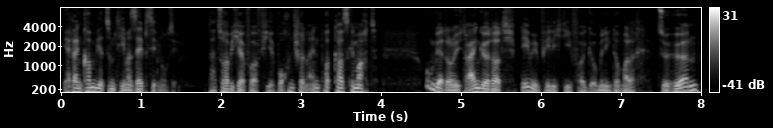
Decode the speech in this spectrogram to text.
Ja, dann kommen wir zum Thema Selbsthypnose. Dazu habe ich ja vor vier Wochen schon einen Podcast gemacht. Und wer da noch nicht reingehört hat, dem empfehle ich die Folge unbedingt nochmal zu hören.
